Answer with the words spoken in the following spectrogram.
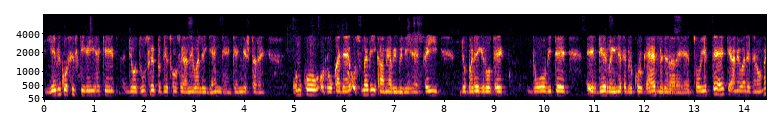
ये भी कोशिश की गई है कि जो दूसरे प्रदेशों से आने वाले गैंग हैं, गैंगस्टर हैं, उनको रोका जाए। उसमें भी कामयाबी मिली है। कई जो बड़े गिरोह थे, वो बीते एक डेढ़ महीने से बिल्कुल गायब नज़र आ रहे हैं। तो ये तय है कि आने वाले दिनों में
